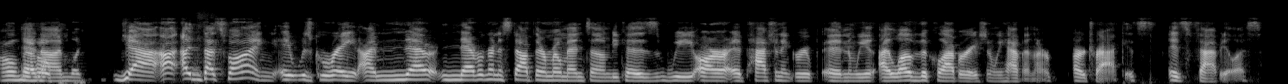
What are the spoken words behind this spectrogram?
Oh no. And I'm like, yeah, I, I, that's fine. It was great. I'm never never going to stop their momentum because we are a passionate group, and we I love the collaboration we have in our our track. It's it's fabulous.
